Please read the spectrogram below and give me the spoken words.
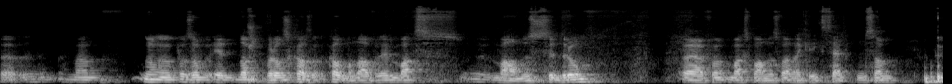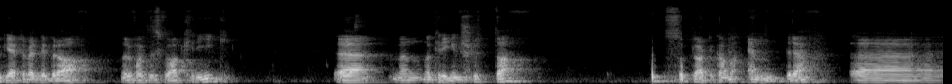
Eh, Men noen ganger på, som, I norske forhold så kaller man det av Max Manus-syndrom. Eh, For Max Manus var den krigshelten som fungerte veldig bra når det faktisk var krig. Eh, Men når krigen slutta, så klarte ikke han å endre eh,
